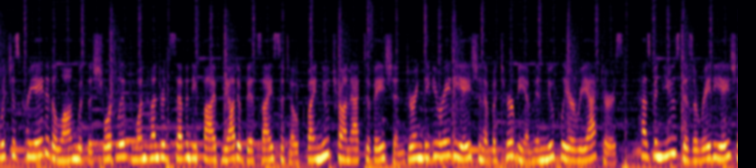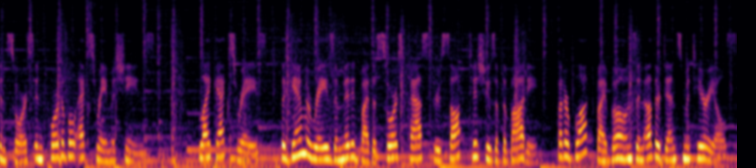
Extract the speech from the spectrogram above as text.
which is created along with the short-lived 175 yada bits isotope by neutron activation during the irradiation of ytterbium in nuclear reactors, has been used as a radiation source in portable X-ray machines. Like X-rays, the gamma rays emitted by the source pass through soft tissues of the body, but are blocked by bones and other dense materials.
